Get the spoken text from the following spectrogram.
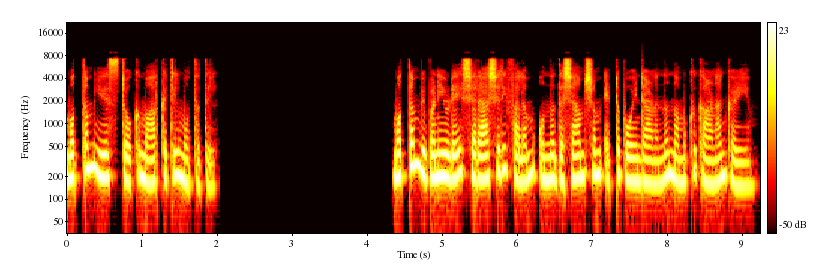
മൊത്തം യു എസ് സ്റ്റോക്ക് മാർക്കറ്റിൽ മൊത്തത്തിൽ. മൊത്തം വിപണിയുടെ ശരാശരി ഫലം ഒന്ന് ദശാംശം എട്ട് പോയിന്റാണെന്ന് നമുക്ക് കാണാൻ കഴിയും.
